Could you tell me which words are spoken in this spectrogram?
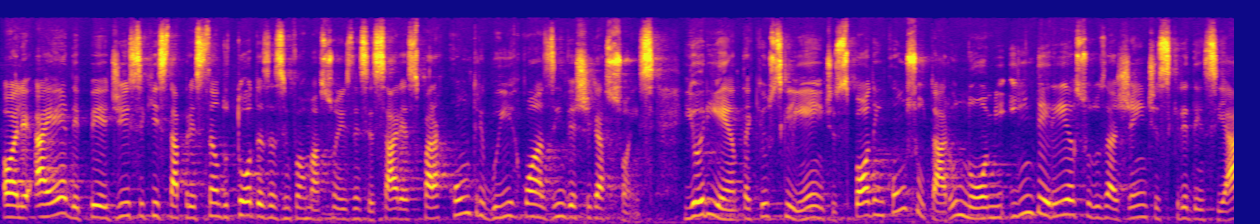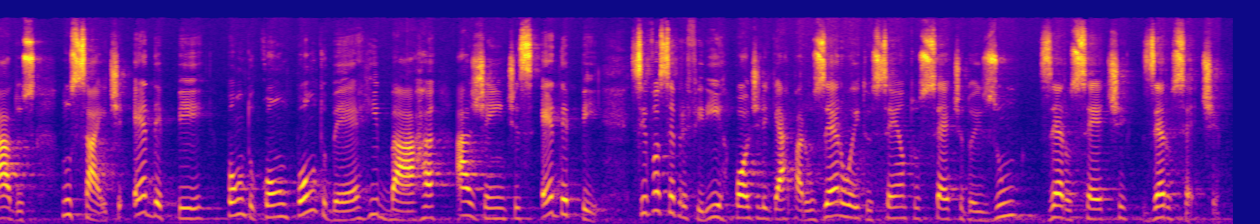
Olha, a EDP disse que está prestando todas as informações necessárias para contribuir com as investigações e orienta que os clientes podem consultar o nome e endereço dos agentes credenciados no site edp.com.br barra agentes EDP. Se você preferir, pode ligar para o 0800 721 0707.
